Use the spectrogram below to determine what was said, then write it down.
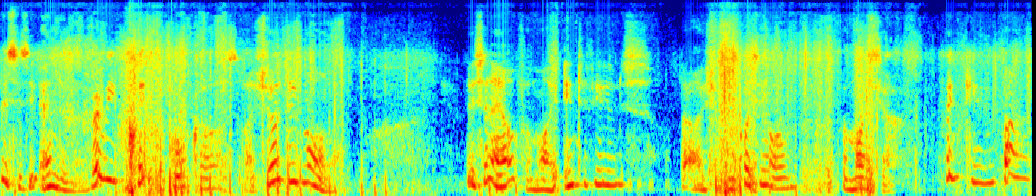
This is the end of a very quick broadcast. I should do more. Listen out for my interviews that I should be putting on for my show. Thank you. Bye.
